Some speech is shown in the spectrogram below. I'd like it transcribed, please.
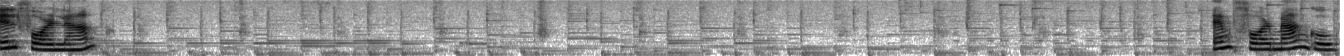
L for lamp. M for mango.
